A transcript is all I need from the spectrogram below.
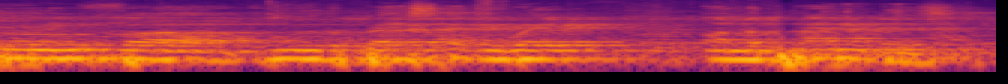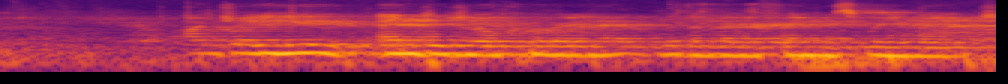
prove uh, who the best heavyweight on the planet is. Andre, you ended your career with a very famous rematch.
